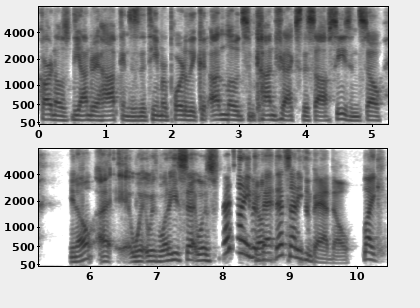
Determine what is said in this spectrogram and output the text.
Cardinals DeAndre Hopkins as the team reportedly could unload some contracts this offseason. So you know, I, with, with, what he said was that's not even bad. That's not even bad though. Like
